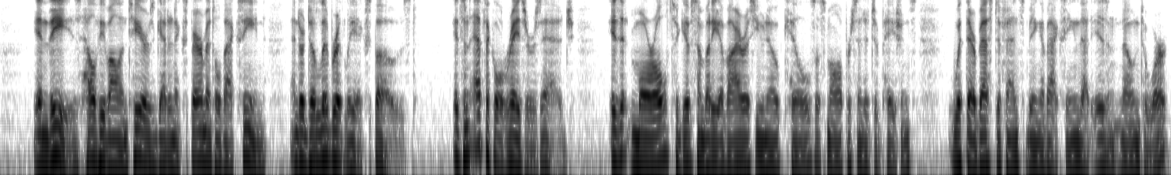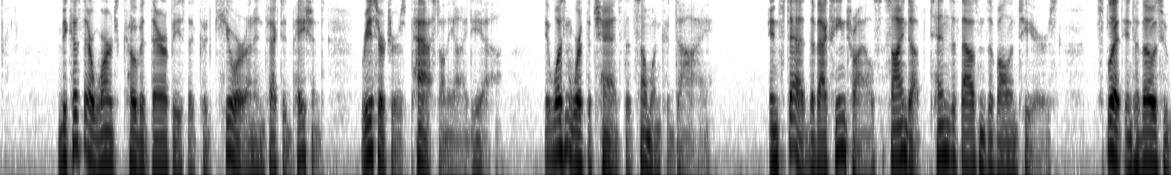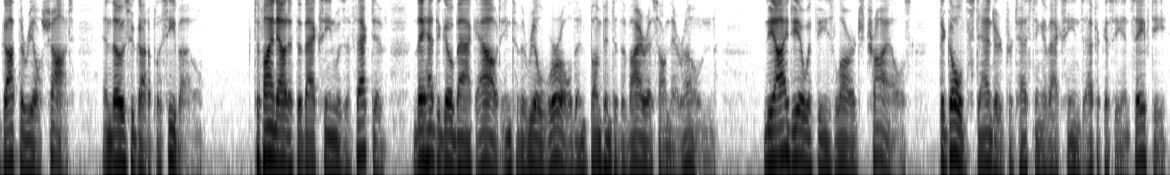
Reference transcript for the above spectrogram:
In these, healthy volunteers get an experimental vaccine and are deliberately exposed. It's an ethical razor's edge. Is it moral to give somebody a virus you know kills a small percentage of patients, with their best defense being a vaccine that isn't known to work? Because there weren't COVID therapies that could cure an infected patient, researchers passed on the idea. It wasn't worth the chance that someone could die. Instead, the vaccine trials signed up tens of thousands of volunteers, split into those who got the real shot and those who got a placebo. To find out if the vaccine was effective, they had to go back out into the real world and bump into the virus on their own. The idea with these large trials, the gold standard for testing a vaccine's efficacy and safety,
